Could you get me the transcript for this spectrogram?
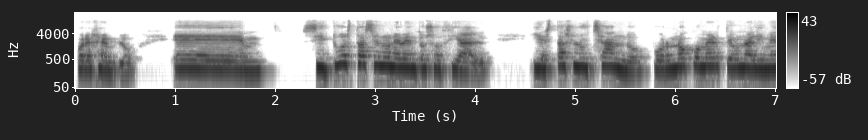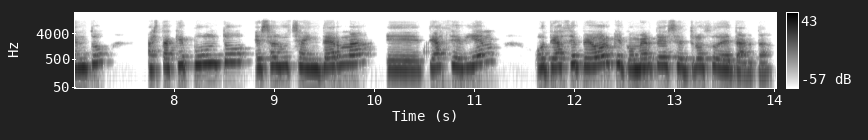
por ejemplo, eh, si tú estás en un evento social y estás luchando por no comerte un alimento, ¿hasta qué punto esa lucha interna eh, te hace bien o te hace peor que comerte ese trozo de tarta?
